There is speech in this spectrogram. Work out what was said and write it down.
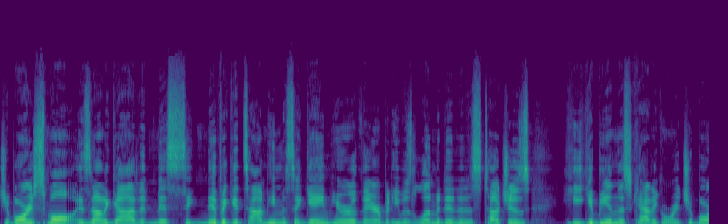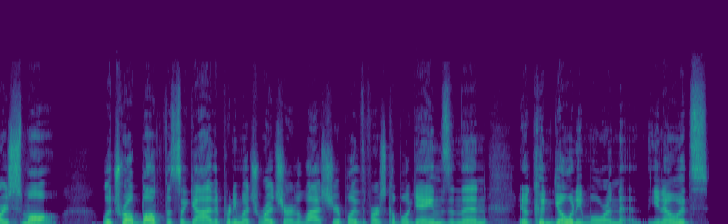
Jabari Small is not a guy that missed significant time. He missed a game here or there, but he was limited in his touches. He could be in this category. Jabari Small. Latrell Bumphus, a guy that pretty much redshirted last year, played the first couple of games and then you know couldn't go anymore. And that, you know it's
